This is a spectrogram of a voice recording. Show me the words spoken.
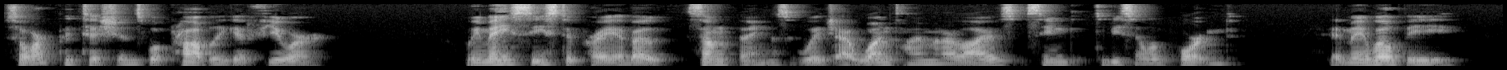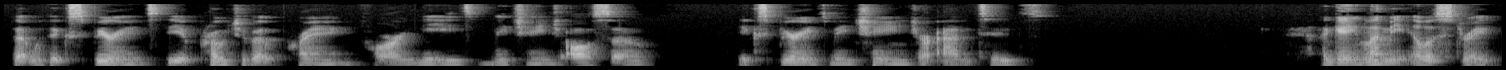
so our petitions will probably get fewer. We may cease to pray about some things which at one time in our lives seemed to be so important. It may well be that with experience the approach about praying for our needs may change also experience may change our attitudes. Again, let me illustrate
